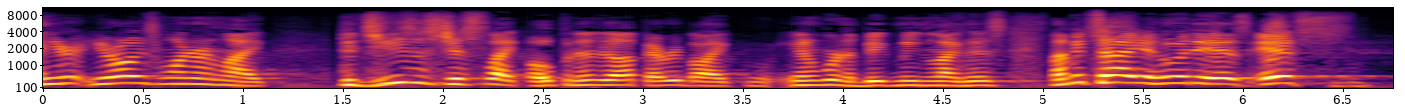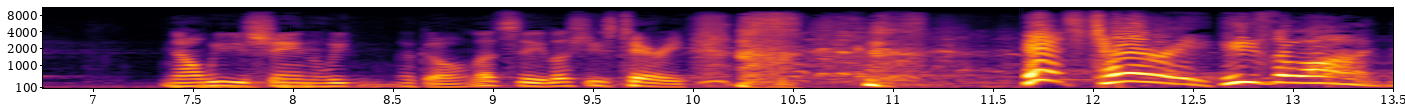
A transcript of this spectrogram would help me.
And you're, you're always wondering like, did Jesus just like open it up? Everybody, like, you know, we're in a big meeting like this. Let me tell you who it is. It's no, we used Shane a week ago. Let's see. Let's use Terry. it's Terry. He's the one.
